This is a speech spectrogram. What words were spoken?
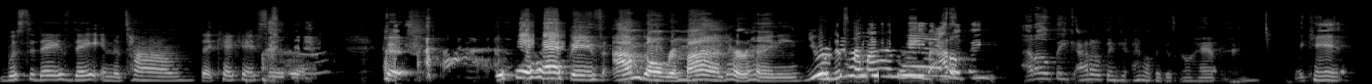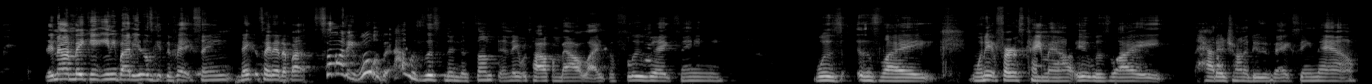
what's today's date and the time that KK said that because if it happens, I'm gonna remind her, honey. You just remind me. I don't think I don't think I don't think I don't think it's gonna happen. They can't they're not making anybody else get the vaccine. They could say that about somebody. What was it? I was listening to something. They were talking about like the flu vaccine was is like when it first came out. It was like how they're trying to do the vaccine now,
